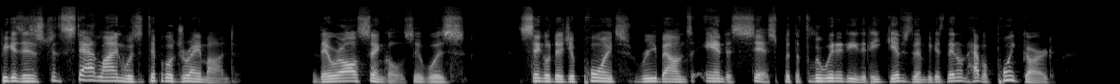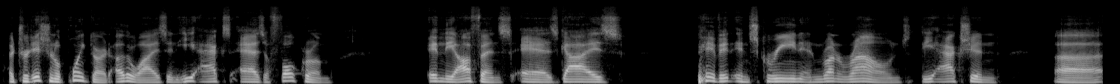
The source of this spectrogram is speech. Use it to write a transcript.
because his stat line was a typical Draymond. They were all singles. It was single digit points, rebounds, and assists, but the fluidity that he gives them because they don't have a point guard, a traditional point guard otherwise, and he acts as a fulcrum in the offense as guys pivot and screen and run around. The action uh,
